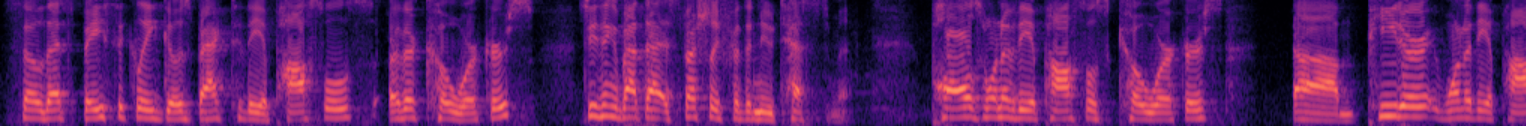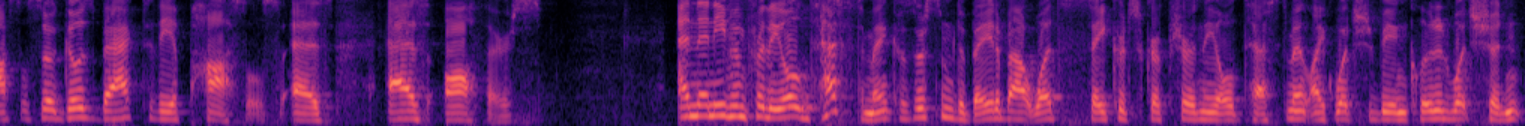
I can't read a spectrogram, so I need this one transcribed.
so that's basically goes back to the apostles or their co workers. So, you think about that, especially for the New Testament. Paul's one of the apostles' co workers um, Peter, one of the apostles. So it goes back to the apostles as, as authors. And then even for the Old Testament, because there's some debate about what's sacred scripture in the Old Testament, like what should be included, what shouldn't.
